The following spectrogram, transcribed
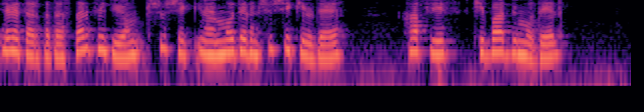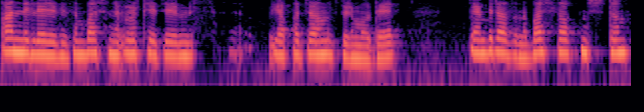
Evet arkadaşlar videom şu şek- e, modelim şu şekilde hafif kibar bir model. Annelerimizin başına örteceğimiz yapacağımız bir model. Ben birazını başlatmıştım.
